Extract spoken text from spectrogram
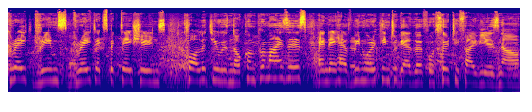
great dreams, great expectations, quality with no compromises, and they have been working together for 35 years now.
